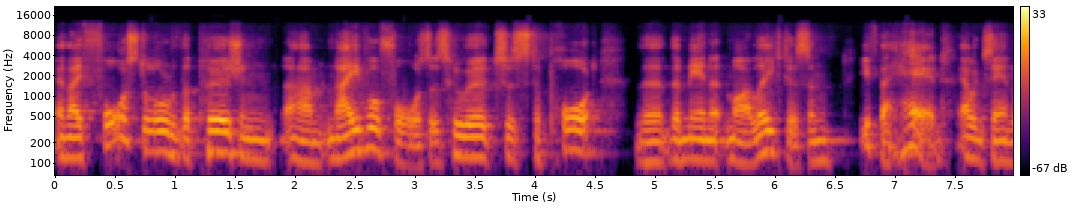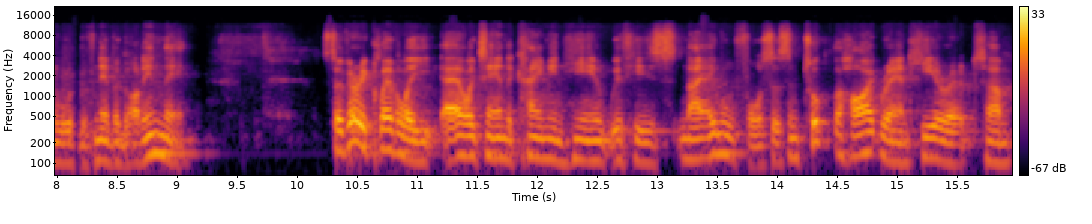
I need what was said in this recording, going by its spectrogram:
and they forced all of the Persian um, naval forces who were to support the, the men at Miletus. And if they had, Alexander would have never got in there. So very cleverly, Alexander came in here with his naval forces and took the high ground here at, um,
